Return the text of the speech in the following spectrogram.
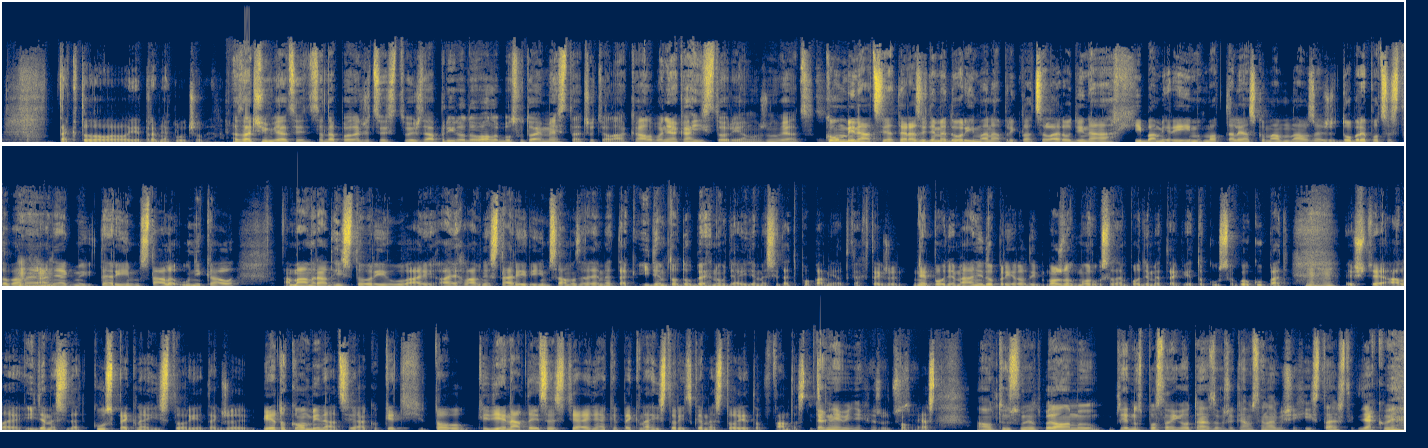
tak to je pre mňa kľúčové. A za čím viacej sa dá povedať, že cestuješ za prírodou, alebo sú to aj mesta, čo ťa láka, alebo nejaká história možno viac? Kombinácia. Teraz ideme do Ríma napríklad, celá rodina, chýba mi Rím, v Taliansko mám naozaj že dobre pocestované mm-hmm. a nejak mi ten Rím stále unikal a mám rád históriu, aj, aj hlavne starý Rím samozrejme, tak idem to dobehnúť a ideme si dať po pamiatkách. Takže nepôjdeme ani do prírody, možno k moru sa tam pôjdeme, tak je to kúsok okúpať uh-huh. ešte, ale ideme si dať kus peknej histórie. Takže je to kombinácia, ako keď, to, keď je na tej ceste aj nejaké pekné historické mesto, je to fantastické. Tak nevynecháš určite. No, jasne. A tu som mi odpovedal na moju jednu z posledných otázok, že kam sa najbližšie chystáš, tak ďakujem.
